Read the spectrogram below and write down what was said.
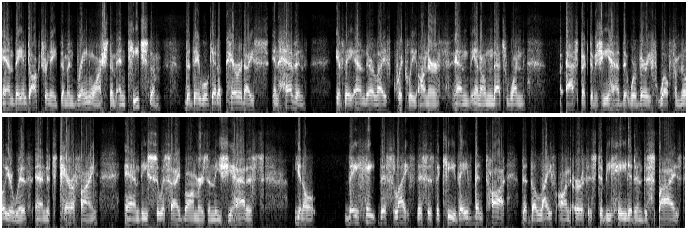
and they indoctrinate them and brainwash them and teach them that they will get a paradise in heaven if they end their life quickly on earth. And you know, and that's one aspect of jihad that we're very well familiar with, and it's terrifying. And these suicide bombers and these jihadists, you know, they hate this life. This is the key. They've been taught that the life on earth is to be hated and despised.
